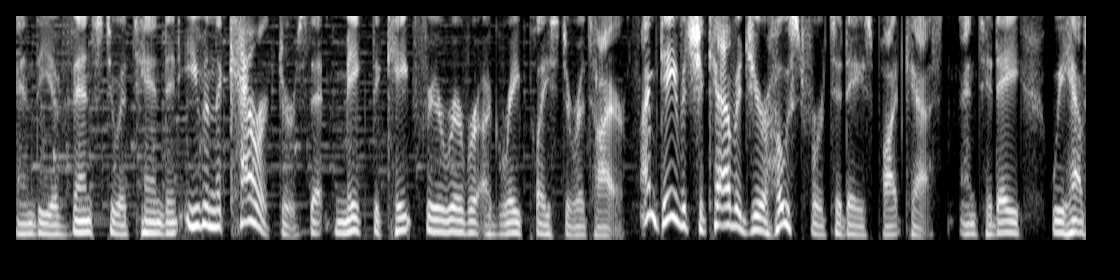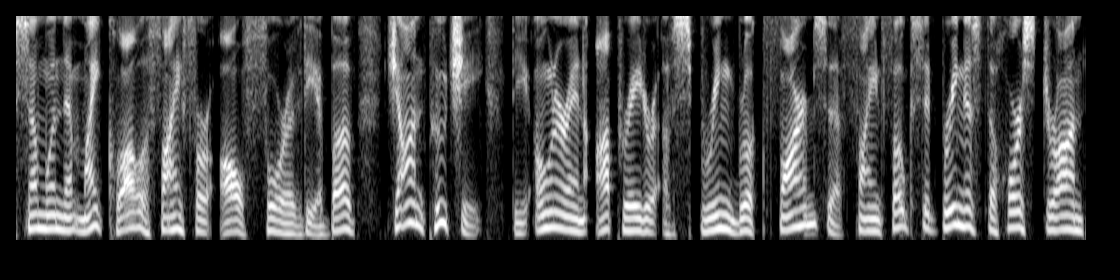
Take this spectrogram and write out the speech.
and the events to attend, and even the characters that make the Cape Fear River a great place to retire. I'm David Shakavage, your host for today's podcast, and today we have someone that might qualify for all four of the above John Pucci the owner and operator of Springbrook Farms, the fine folks that bring us the horse drawn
